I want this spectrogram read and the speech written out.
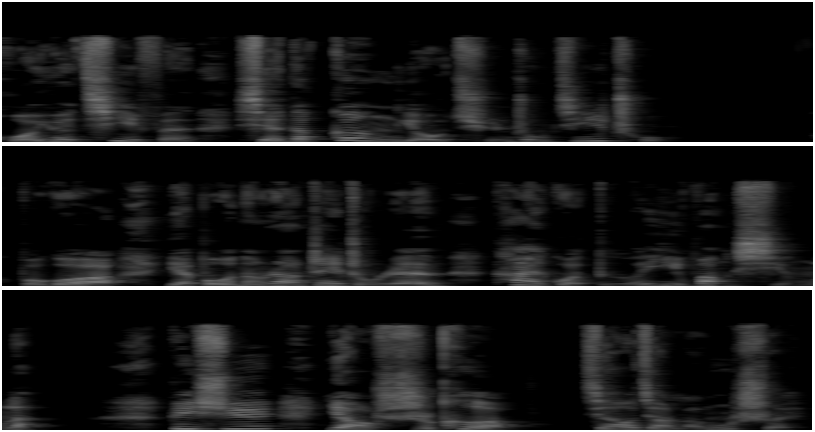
活跃气氛，显得更有群众基础。不过也不能让这种人太过得意忘形了，必须要时刻浇浇冷水。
